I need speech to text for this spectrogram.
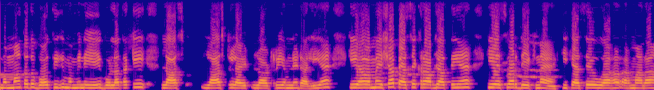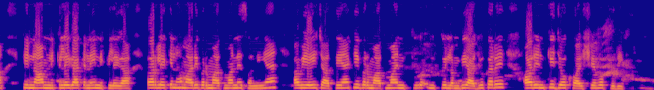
मम्मा का तो बहुत ही कि मम्मी ने यही बोला था कि लास्ट लास्ट लॉटरी हमने डाली है कि हमेशा पैसे खराब जाते हैं कि इस बार देखना है कि कैसे हुआ हमारा कि नाम निकलेगा कि नहीं निकलेगा। पर लेकिन हमारी परमात्मा ने सुनी है। अब यही चाहते हैं कि परमात्मा इनकी, इनकी लंबी आजू करे और इनकी जो ख्वाहिशें वो पूरी करे।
